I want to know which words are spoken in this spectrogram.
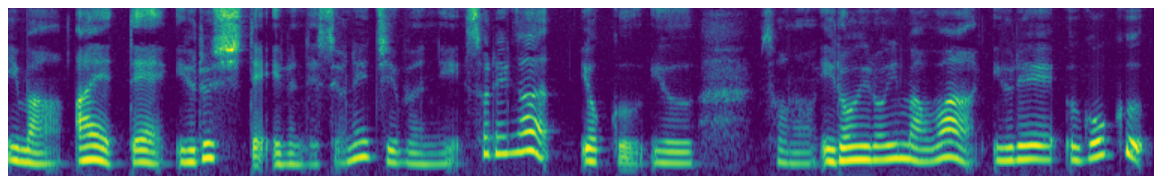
今あえて許しているんですよね自分に。それがよく言うそのいろいろ今は揺れ動く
